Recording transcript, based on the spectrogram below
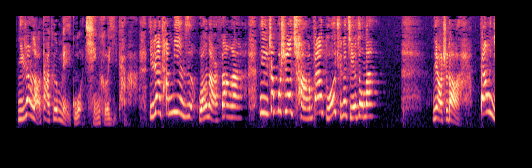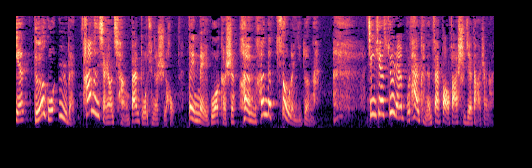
你让老大哥美国情何以堪啊？你让他面子往哪儿放啊？你这不是要抢班夺权的节奏吗？你要知道啊，当年德国、日本他们想要抢班夺权的时候，被美国可是狠狠的揍了一顿啊。今天虽然不太可能再爆发世界大战了，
